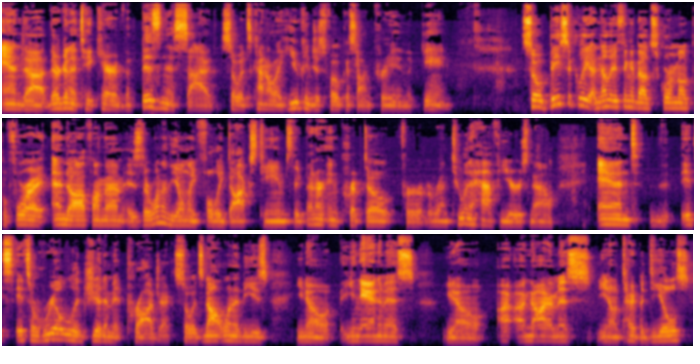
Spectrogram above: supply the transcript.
and uh, they're going to take care of the business side. So it's kind of like you can just focus on creating the game. So basically, another thing about Score Milk before I end off on them is they're one of the only fully doxed teams. They've been in crypto for around two and a half years now, and it's it's a real legitimate project. So it's not one of these you know unanimous, you know anonymous, you know type of deals.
